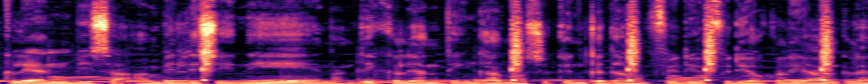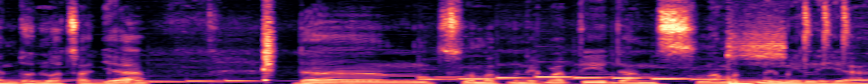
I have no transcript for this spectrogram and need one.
Kalian bisa ambil di sini, nanti kalian tinggal masukin ke dalam video-video kalian, kalian download saja. Dan selamat menikmati dan selamat memilih ya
